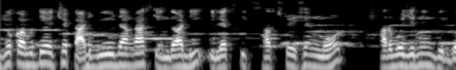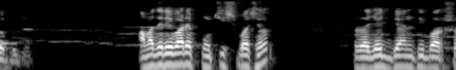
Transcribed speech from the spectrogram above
মণ্ডপটি হচ্ছে কাঠবিড়িডাঙ্গা কেন্দুয়াডি ইলেকট্রিক সাবস্টেশন মোড়, সার্বজনীন দুর্গাপুজো। আমাদের এবারে পঁচিশ বছর রজত জয়ন্তী বর্ষ।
